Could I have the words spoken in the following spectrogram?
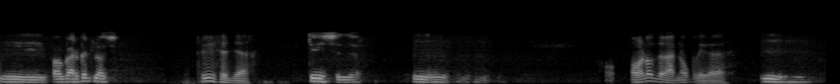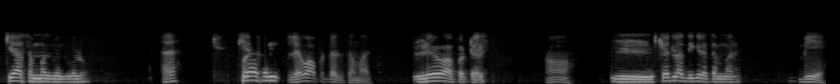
હમ, પગાર કેટલો છે? ત્રીસ હજાર. ત્રીસ હજાર. હમ, હમ, હમ, વડોદરા નોકરી કરે છે. હમ, હમ. ક્યાં સમાજમાં બોલો? હે? ક્યાં લેવા પટેલ સમાજ. લેવા પટેલ. હા. કેટલા દીકરા તમારે? બે.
